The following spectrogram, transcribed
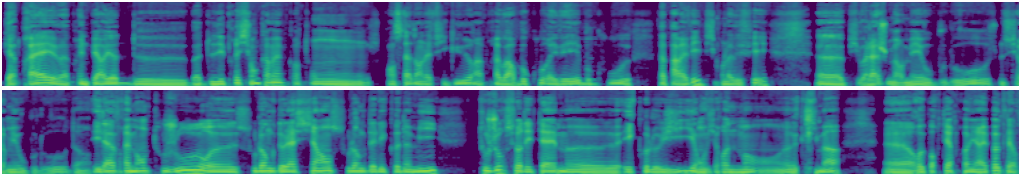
Puis après, euh, après une période de, bah, de dépression quand même, quand on se prend ça dans la figure, après avoir beaucoup rêvé, mmh. beaucoup, euh, enfin pas rêvé, puisqu'on l'avait fait. puis voilà, je me remets au boulot, je me suis remis au boulot. Dans... Et là, vraiment, toujours sous l'angle de la science, sous l'angle de l'économie, toujours sur des thèmes écologie, environnement, climat. reporter première époque. Alors,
